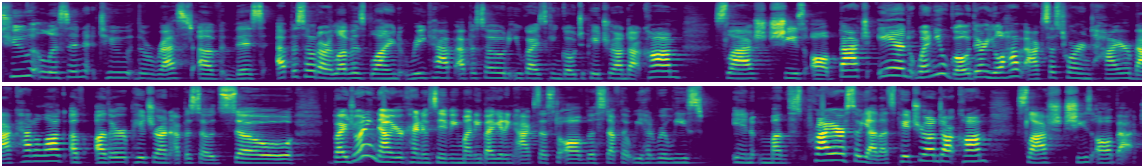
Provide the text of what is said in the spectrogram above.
To listen to the rest of this episode, our Love is Blind recap episode, you guys can go to patreon.com slash she's all Bach. And when you go there, you'll have access to our entire back catalog of other Patreon episodes. So by joining now, you're kind of saving money by getting access to all of the stuff that we had released in months prior. So yeah, that's patreon.com slash she's all Bach.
